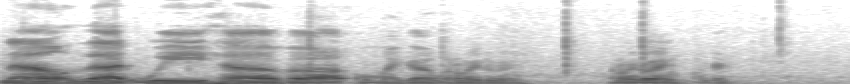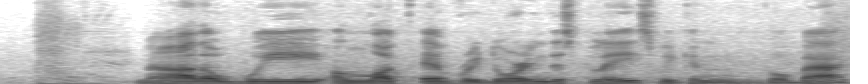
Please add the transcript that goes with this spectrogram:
Now that we have, uh, oh my god, what am I doing? What am I doing? Okay. Now that we unlocked every door in this place, we can go back.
